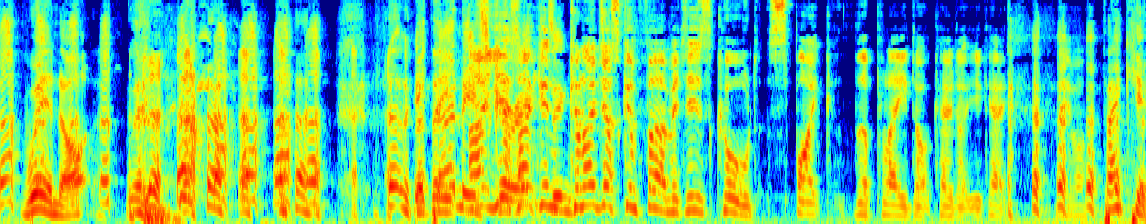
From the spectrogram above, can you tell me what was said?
we're not. But they- Uh, yes, I can. Can I just confirm it is called spiketheplay.co.uk? There you are. Thank you,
